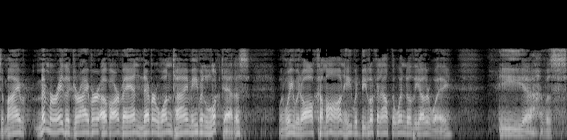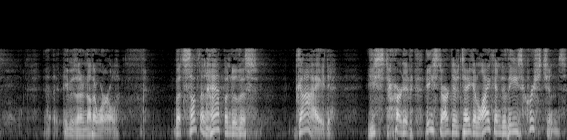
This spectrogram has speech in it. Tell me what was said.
To my memory, the driver of our van never one time even looked at us. When we would all come on, he would be looking out the window the other way. He uh, was he was in another world. But something happened to this guide. He started he started to take a liking to these Christians.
